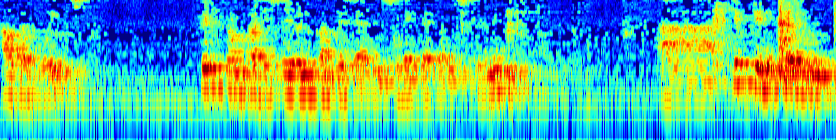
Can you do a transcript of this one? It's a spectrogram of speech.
Out of which, films from 37 countries have been selected for screening. Uh, 15 films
